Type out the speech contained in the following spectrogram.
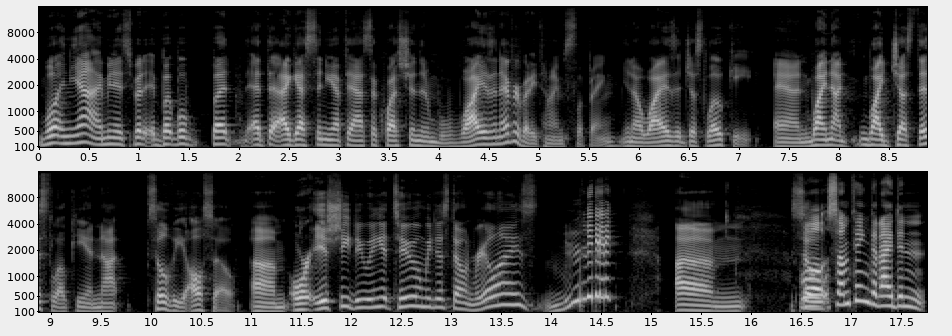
Well, and yeah, I mean it's but but but, but at the I guess then you have to ask the question then why isn't everybody time slipping? You know, why is it just Loki? And why not why just this Loki and not Sylvie also? Um or is she doing it too and we just don't realize? Um so well, something that I didn't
